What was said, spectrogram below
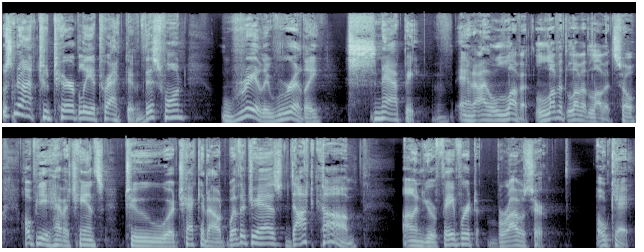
was not too terribly attractive. This one really, really snappy. And I love it. Love it, love it, love it. So hope you have a chance to uh, check it out. Weatherjazz.com on your favorite browser. Okay.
